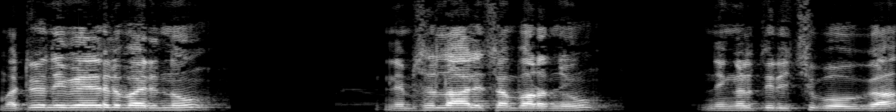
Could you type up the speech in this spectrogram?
മറ്റൊരു നിവേദനത്തിൽ വരുന്നു നബ്സല്ലാ അലിസ്ലാം പറഞ്ഞു നിങ്ങൾ തിരിച്ചു പോകുക.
